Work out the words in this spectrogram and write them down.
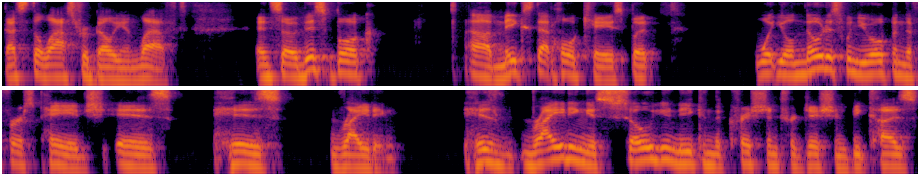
That's the last rebellion left. And so this book uh, makes that whole case, but what you'll notice when you open the first page is his writing. His writing is so unique in the Christian tradition because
